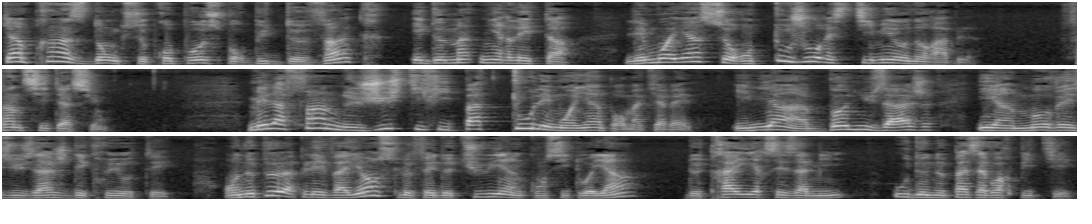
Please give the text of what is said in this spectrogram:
Qu'un prince donc se propose pour but de vaincre et de maintenir l'État, les moyens seront toujours estimés honorables. Fin de citation. Mais la fin ne justifie pas tous les moyens pour Machiavel. Il y a un bon usage et un mauvais usage des cruautés. On ne peut appeler vaillance le fait de tuer un concitoyen, de trahir ses amis ou de ne pas avoir pitié.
